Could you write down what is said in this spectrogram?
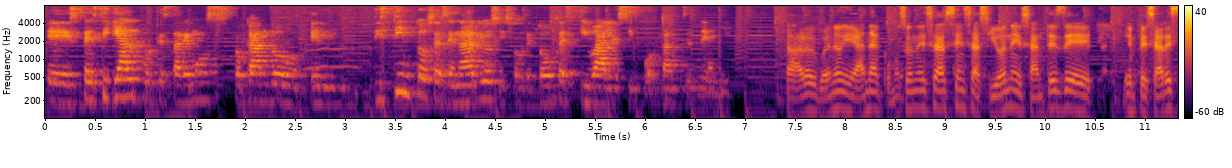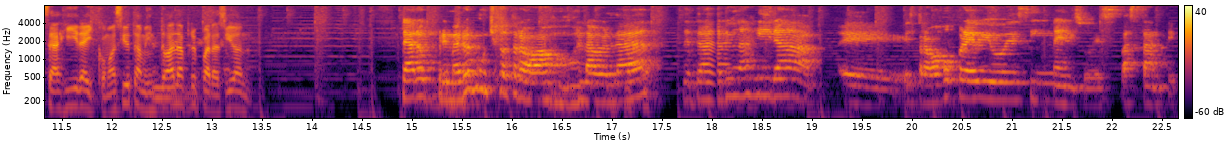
eh, especial porque estaremos tocando en distintos escenarios y sobre todo festivales importantes de allí. Claro, bueno, y Ana, ¿cómo son esas sensaciones antes de empezar esta gira y cómo ha sido también toda la preparación? Claro, primero es mucho trabajo, la verdad detrás de una gira eh, el trabajo previo es inmenso, es bastante,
